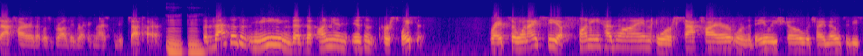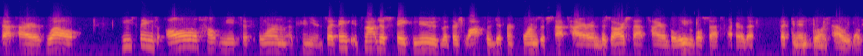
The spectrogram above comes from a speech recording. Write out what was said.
satire that was broadly recognized to be satire. Mm-hmm. But that doesn't mean that the Onion isn't persuasive right? So when I see a funny headline or satire or The Daily Show, which I know to be satire as well, these things all help me to form opinions. So I think it's not just fake news, but there's lots of different forms of satire and bizarre satire, believable satire that, that can influence how we vote.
